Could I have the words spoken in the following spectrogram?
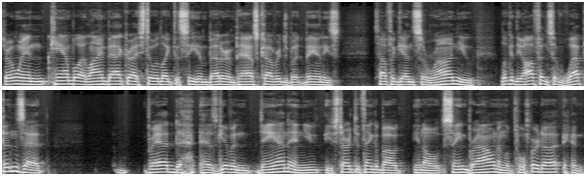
throw in Campbell at linebacker. I still would like to see him better in pass coverage, but man, he's tough against the run. You look at the offensive weapons that Brad has given Dan, and you, you start to think about, you know, St. Brown and LaPorta and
